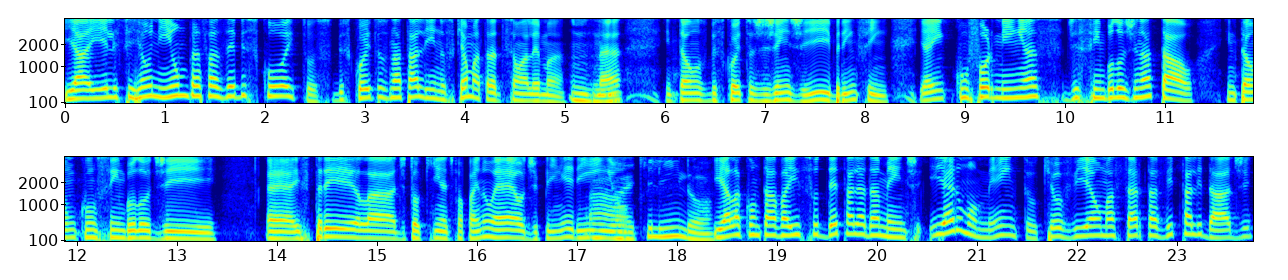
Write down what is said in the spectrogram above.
E aí eles se reuniam para fazer biscoitos, biscoitos natalinos, que é uma tradição alemã, Uhum. né? Então os biscoitos de gengibre, enfim. E aí com forminhas de símbolos de Natal. Então com símbolo de é, estrela, de toquinha de Papai Noel, de pinheirinho. Ai, que lindo. E ela contava isso detalhadamente. E era um momento que eu via uma certa vitalidade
